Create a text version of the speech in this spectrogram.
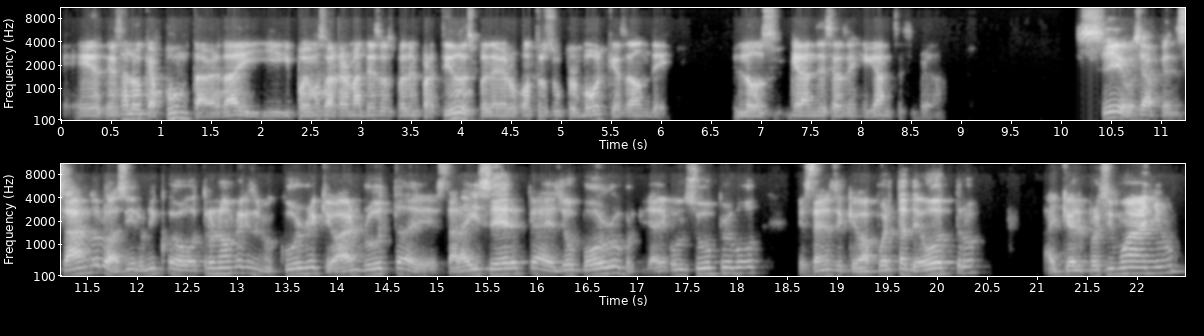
es, a lo que apunta, ¿verdad? Y, y podemos hablar más de eso después del partido, después de ver otro Super Bowl, que es a donde los grandes se hacen gigantes, ¿verdad? Sí, o sea, pensándolo así, el único otro nombre que se me ocurre que va en ruta de estar ahí cerca es Joe Burrow, porque ya llegó un Super Bowl, este año se quedó a puertas de otro, hay que ver el próximo año,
